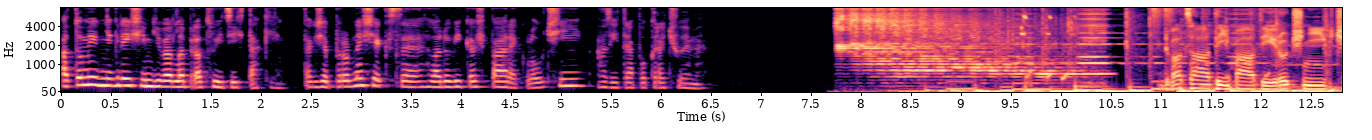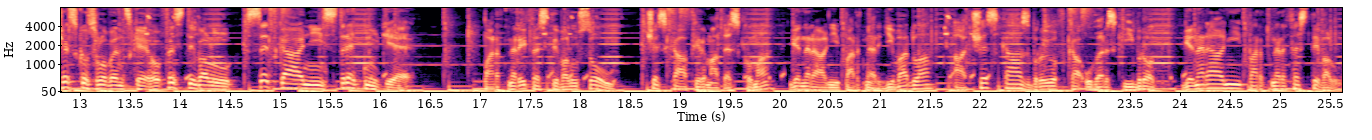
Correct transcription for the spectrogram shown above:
A to mi v někdejším divadle pracujících taky. Takže pro dnešek se hladový kašpárek loučí a zítra pokračujeme. 25. ročník Československého festivalu Setkání stretnutě. Partnery festivalu jsou Česká firma Teskoma, generální partner divadla a Česká zbrojovka Uherský Brod, generální partner festivalu.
